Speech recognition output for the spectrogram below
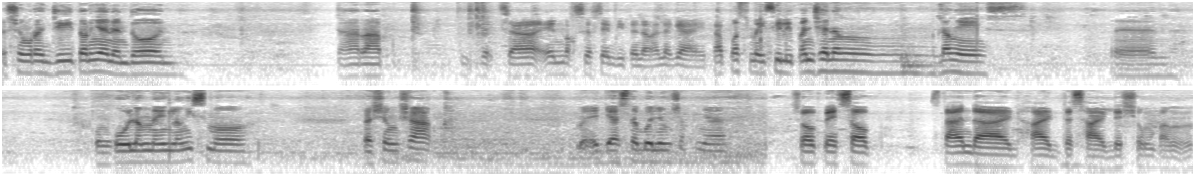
tapos yung radiator niya nandun. Sa harap. Sa NMAX kasi dito nakalagay. Tapos may silipan siya ng langis. And, kung kulang na yung langis mo, tapos yung shock, may adjustable yung shock niya. Soft eh, soft, standard, hard, tas hardest yung pang,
